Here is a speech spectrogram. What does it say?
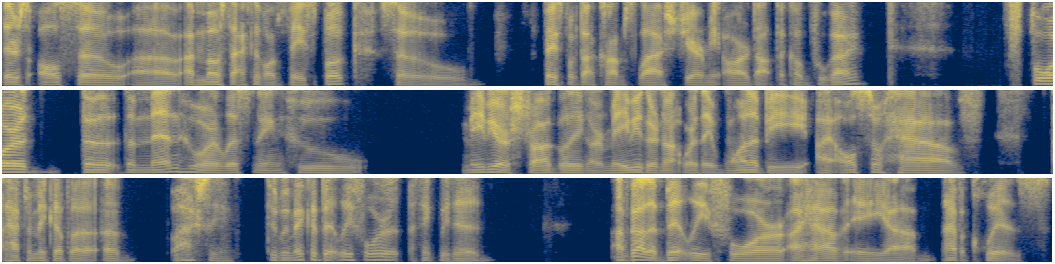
There's also uh, I'm most active on Facebook, so facebook.com slash jeremy r dot the kung fu guy. For the the men who are listening who maybe are struggling or maybe they're not where they want to be, I also have I have to make up a, a actually did we make a bitly for it? I think we did. I've got a Bitly for I have a um, I have a quiz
